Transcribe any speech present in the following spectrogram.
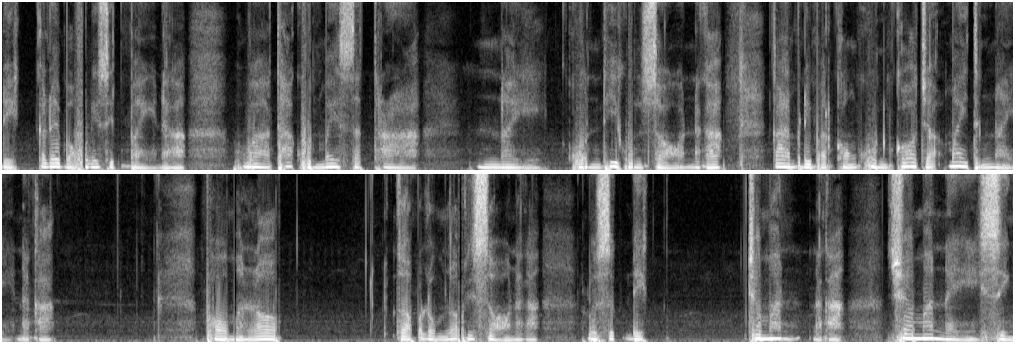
เด็กก็ได้บอกผู้นิสิตไปนะคะ ว่าถ้าคุณไม่ศรัทธาในคนที่คุณสอนนะคะ การปฏิบัติของคุณก็จะไม่ถึงไหนนะคะ พอมารอบสอบอารมณ์รอบที่สองนะคะ รู้สึกเด็กเชื่อมั่นนะคะ เชื่อมั่นในสิ่ง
